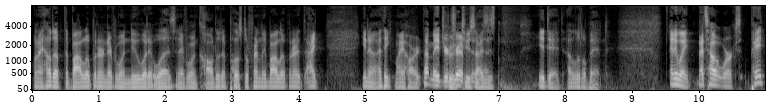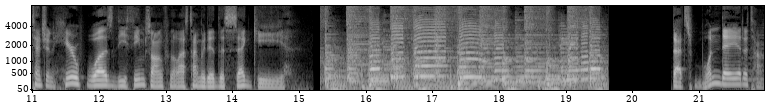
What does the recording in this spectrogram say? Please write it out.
when I held up the bottle opener and everyone knew what it was and everyone called it a postal friendly bottle opener, I, you know, I think my heart That made your trip, two didn't it? sizes. It did a little bit. Anyway, that's how it works. Pay attention. Here was the theme song from the last time we did the Segi. That's one day at a time.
